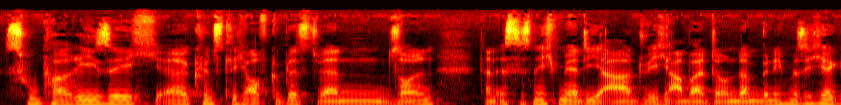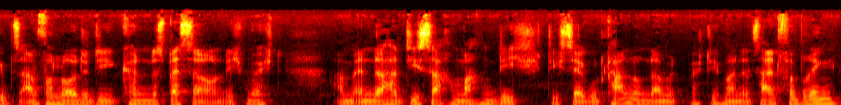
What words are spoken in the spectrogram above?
super riesig äh, künstlich aufgeblitzt werden sollen, dann ist es nicht mehr die Art, wie ich arbeite. Und dann bin ich mir sicher, gibt es einfach Leute, die können das besser und ich möchte am Ende halt die Sachen machen, die ich, die ich sehr gut kann und damit möchte ich meine Zeit verbringen.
